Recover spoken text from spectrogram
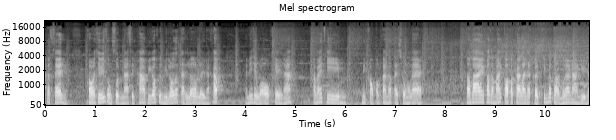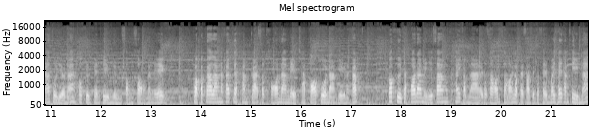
15.5%ของชีวิตสูงสุดนะ15ปีก็คือมีโลตั้งแต่เริ่มเลยนะครับ อันนี้ถือว่าโอเคนะทำให้ทีมมีเกราะป้องกันตั้งแต่ช่วงแรก ต่อไปความสามารถกราะปะการังจะเกิดขึ้นก็ต่อเมื่อนางยืนหน้าตัวเดียวนะ ก็คือเป็นทีม 1 2 2 นั่นเองกราะปะการังนะครับจะทำการสะท้อนดาเมจเฉพาะตัวนางเองนะครับ ก็คือเฉพาะดาเมจที่สร้างให้กับนางจะสะท้อนสะท้อนกับไป30%ไม่ใช่ทั้งทีมนะ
